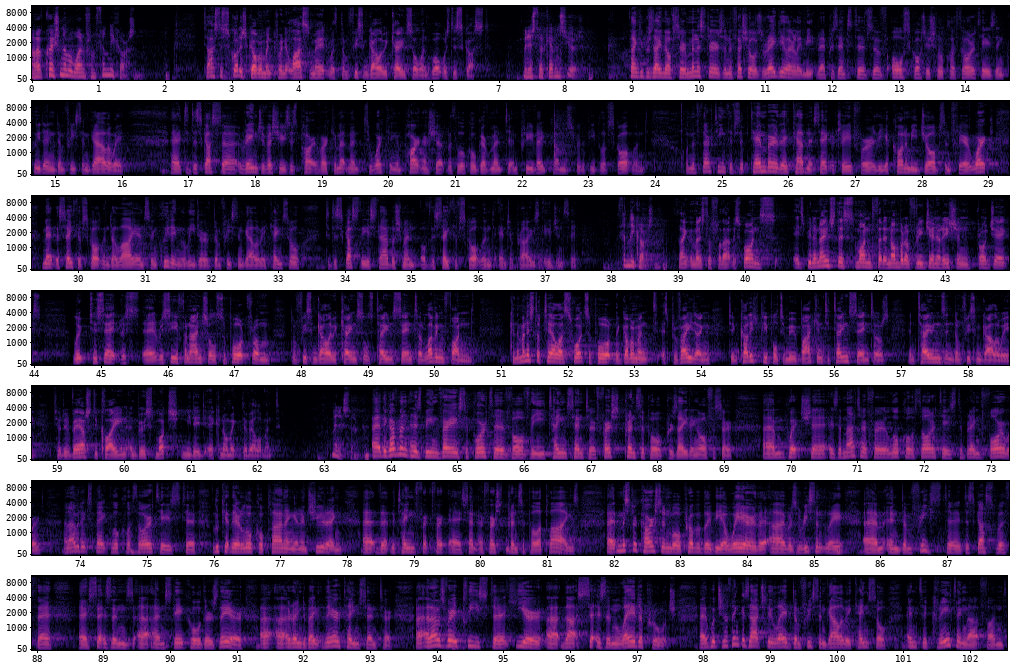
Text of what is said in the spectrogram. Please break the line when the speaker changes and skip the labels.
I have question number one from Finlay Carson.
To ask the Scottish Government when it last met with Dumfries and Galloway Council and what was discussed.
Minister Kevin Stewart.
Thank you, President Officer. Ministers and officials regularly meet representatives of all Scottish local authorities, including Dumfries and Galloway, uh, to discuss a range of issues as part of our commitment to working in partnership with local government to improve outcomes for the people of Scotland. On the 13th of September, the Cabinet Secretary for the Economy, Jobs and Fair Work met the South of Scotland Alliance, including the leader of Dumfries and Galloway Council, to discuss the establishment of the South of Scotland Enterprise Agency.
Finlay Carson.
Thank the Minister for that response. It's been announced this month that a number of regeneration projects look to set, uh, receive financial support from Dumfries and Galloway Council's Town Centre Living Fund. Can the Minister tell us what support the Government is providing to encourage people to move back into town centres and towns in Dumfries and Galloway to reverse decline and boost much-needed economic development?
Minister.
Uh, the Government has been very supportive of the town centre first principle, presiding officer, um, which uh, is a matter for local authorities to bring forward. And I would expect local authorities to look at their local planning and ensuring uh, that the time for, for, uh, centre first principle applies. Uh, Mr Carson will probably be aware that I was recently um, in Dumfries to discuss with uh, uh, citizens uh, and stakeholders there uh, uh around about their town centre. Uh, and I was very pleased to hear uh, that citizen-led approach uh, which I think has actually led Dumfries and Galloway Council into creating that fund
